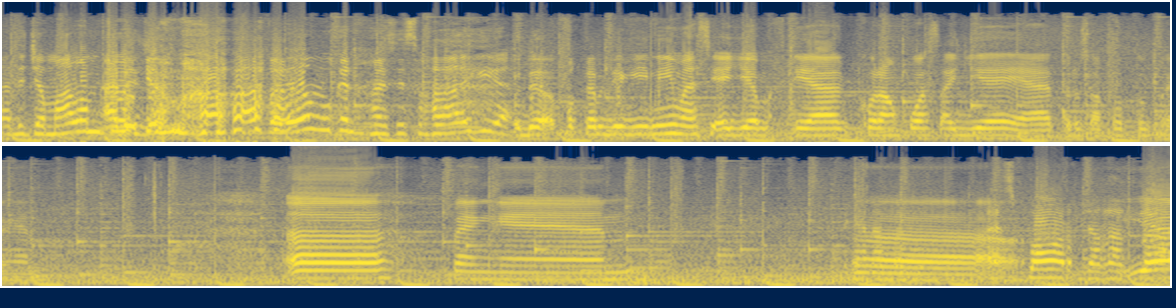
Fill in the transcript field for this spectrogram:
ada jam malam tuh ada jam malam. padahal bukan mahasiswa lagi ya? Udah pekerja gini masih aja ya kurang puas aja ya. Terus aku tuh pengen eh pengen Pengen apa tuh? eh, explore Jakarta. ya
